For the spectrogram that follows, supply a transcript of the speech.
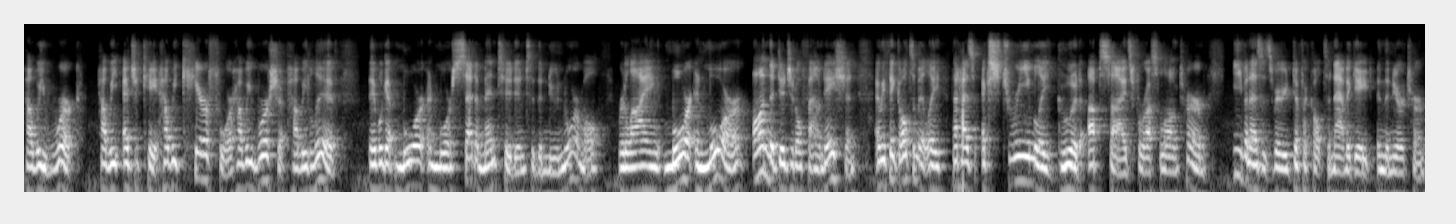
how we work, how we educate, how we care for, how we worship, how we live, they will get more and more sedimented into the new normal relying more and more on the digital foundation. And we think ultimately that has extremely good upsides for us long term, even as it's very difficult to navigate in the near term.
